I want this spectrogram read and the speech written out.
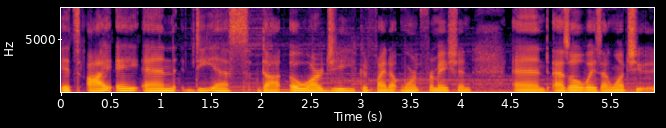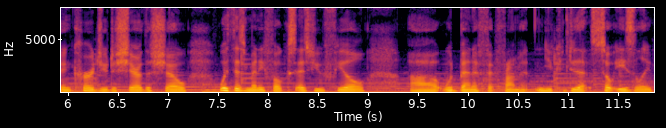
It's iands.org. You can find out more information. And as always, I want to encourage you to share the show with as many folks as you feel uh, would benefit from it. And you can do that so easily.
